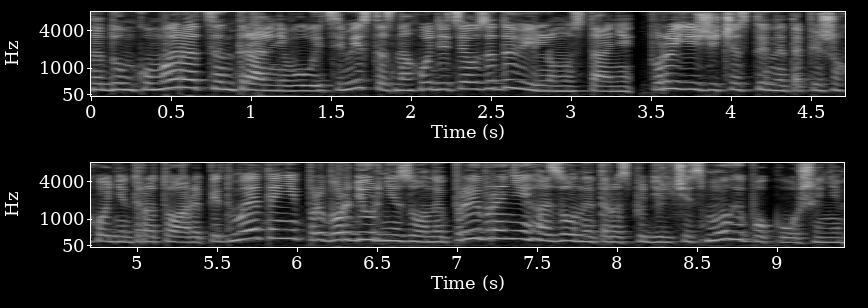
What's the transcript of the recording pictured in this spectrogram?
На думку мера, центральні вулиці міста знаходяться у задовільному стані. Проїжджі частини та пішохідні тротуари підметені, прибордюрні зони прибрані, газони та розподільчі смуги покошені.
